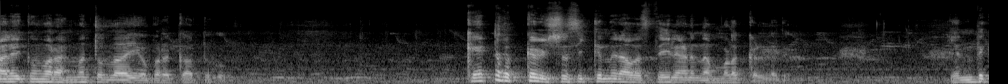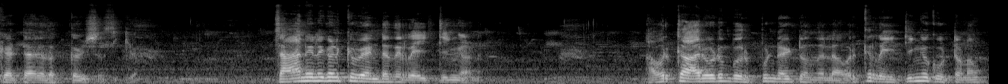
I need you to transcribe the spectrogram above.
വലൈക്കും വറഹമത്തല്ലാഹി വബർക്കാത്തുഹു കേട്ടതൊക്കെ വിശ്വസിക്കുന്ന വിശ്വസിക്കുന്നൊരവസ്ഥയിലാണ് നമ്മളൊക്കെ ഉള്ളത്. എന്ത് കേട്ടാലും അതൊക്കെ വിശ്വസിക്കും. ചാനലുകൾക്ക് വേണ്ടത് റേറ്റിംഗ് ആണ്. അവർക്ക് ആരോടും വെറുപ്പുണ്ടായിട്ടൊന്നുമില്ല. അവർക്ക് റേറ്റിംഗ് കൂട്ടണം.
